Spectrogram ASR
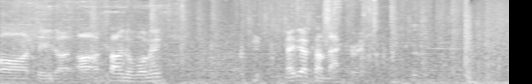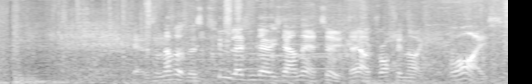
Oh, dude, I, I kind of want to. Maybe I'll come back for it. Okay, there's another. There's two legendaries down there too. They are dropping like flies.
